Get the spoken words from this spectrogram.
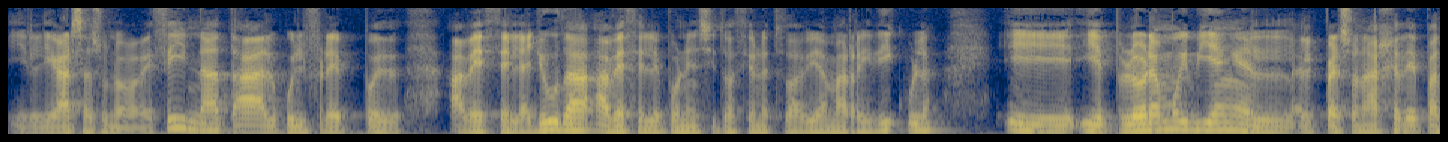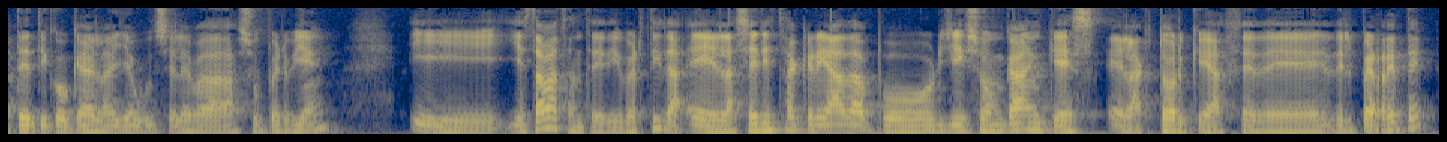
ligarse a su nueva vecina, tal, Wilfred pues a veces le ayuda, a veces le pone en situaciones todavía más ridículas y, explora muy bien el, personaje de patético que a Elijah Wood se le va súper bien y, está bastante divertida. Eh, la serie está creada por Jason Gunn, que es el actor que hace del perrete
